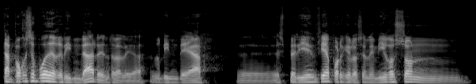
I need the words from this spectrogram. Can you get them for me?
Tampoco se puede grindar, en realidad, grindear eh, experiencia, porque los enemigos son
